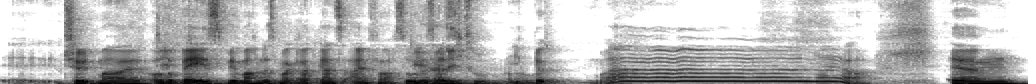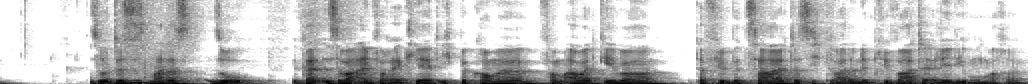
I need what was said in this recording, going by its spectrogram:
äh, chillt mal eure Die- Base, wir machen das mal gerade ganz einfach. So, das heißt, ich zu, Ich, be- ah, naja. Ähm, so, das ist mal das, so, ist aber einfach erklärt. Ich bekomme vom Arbeitgeber dafür bezahlt, dass ich gerade eine private Erledigung mache.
